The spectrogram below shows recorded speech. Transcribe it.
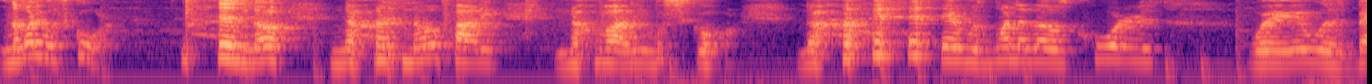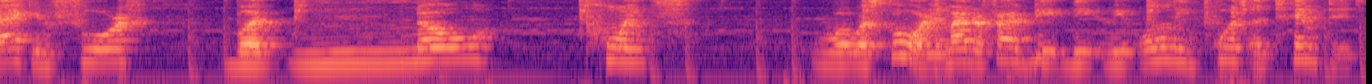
nobody would score. no, no, nobody, nobody would score. No, it was one of those quarters where it was back and forth, but no points were, were scored. As a matter of fact, the, the, the only points attempted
